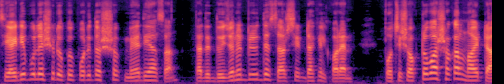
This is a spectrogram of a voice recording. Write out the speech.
সিআইডি পুলিশের উপপরিদর্শক মেহেদি হাসান তাদের দুইজনের বিরুদ্ধে চার্জশিট দাখিল করেন। পঁচিশ অক্টোবর সকাল নয়টা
